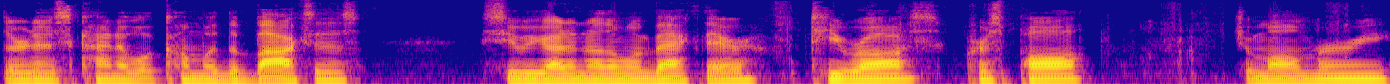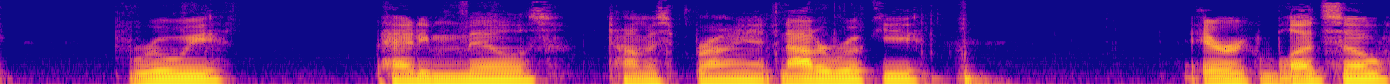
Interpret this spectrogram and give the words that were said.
they're just kind of what come with the boxes. See, we got another one back there. T. Ross, Chris Paul, Jamal Murray, Rui, Patty Mills, Thomas Bryant, not a rookie, Eric Bledsoe,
